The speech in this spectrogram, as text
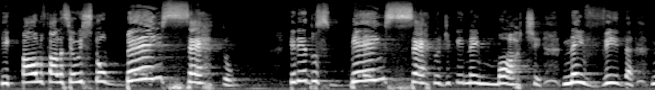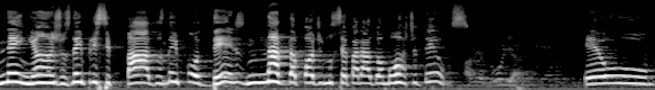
E Paulo fala assim: Eu estou bem certo Queridos, bem certo de que nem morte, nem vida, nem anjos, nem principados, nem poderes, nada pode nos separar do amor de Deus. Aleluia. Eu,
